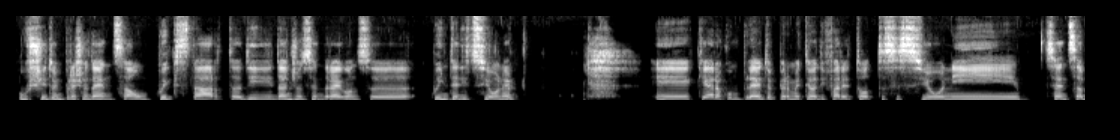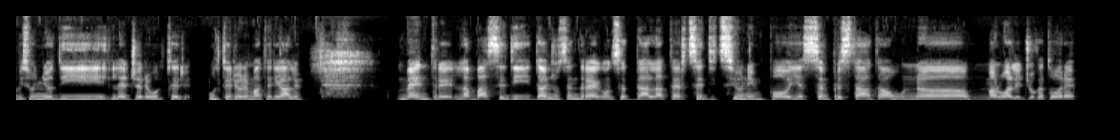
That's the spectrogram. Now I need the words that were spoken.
uscito in precedenza un quick start di Dungeons and Dragons eh, quinta edizione e che era completo e permetteva di fare tot sessioni senza bisogno di leggere ulteri- ulteriore materiale. Mentre la base di Dungeons and Dragons dalla terza edizione in poi è sempre stata un uh, manuale giocatore,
